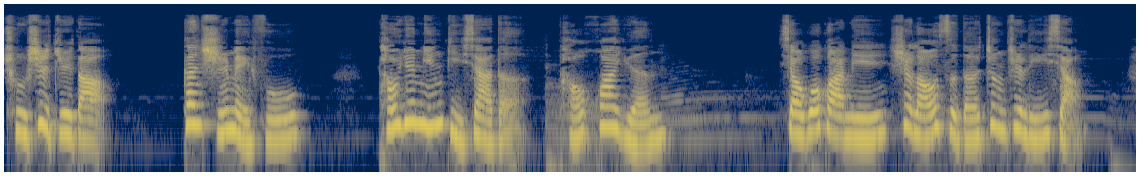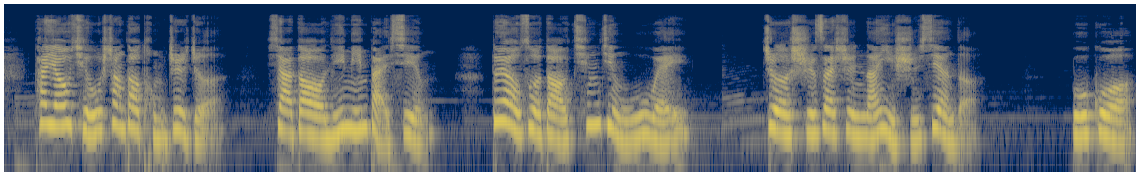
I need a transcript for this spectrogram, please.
处世之道，甘石美服，陶渊明笔下的桃花源。小国寡民是老子的政治理想，他要求上到统治者，下到黎民百姓，都要做到清净无为，这实在是难以实现的。不过，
